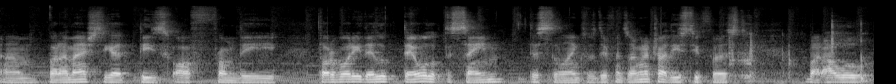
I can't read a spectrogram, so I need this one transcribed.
um, but I managed to get these off from the throttle body. They look, they all look the same. Just the length was different. So I'm gonna try these two first, but I will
